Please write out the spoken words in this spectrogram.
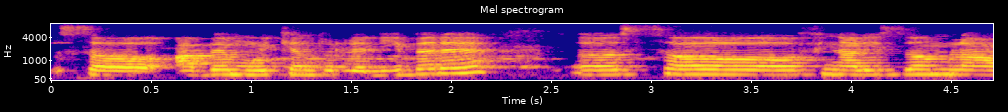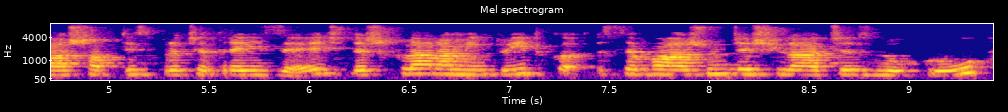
să avem weekendurile libere, să finalizăm la 17.30, deci clar am intuit că se va ajunge și la acest lucru,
